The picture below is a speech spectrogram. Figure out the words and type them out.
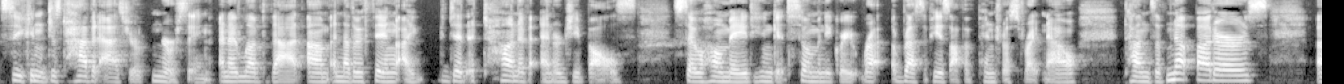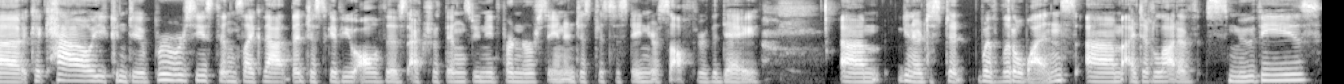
so you can just have it as you're nursing and i loved that. Um, another thing i did a ton of energy balls. So homemade you can get so many great re- recipes off of pinterest right now. Tons of nut butters uh, cacao you can do brewer's yeast things like that that just give you all of those extra things you need for nursing and just to sustain yourself through the day um, you know, just did with little ones. Um, I did a lot of smoothies.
